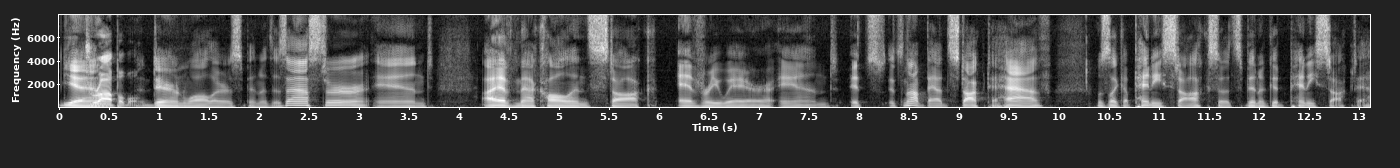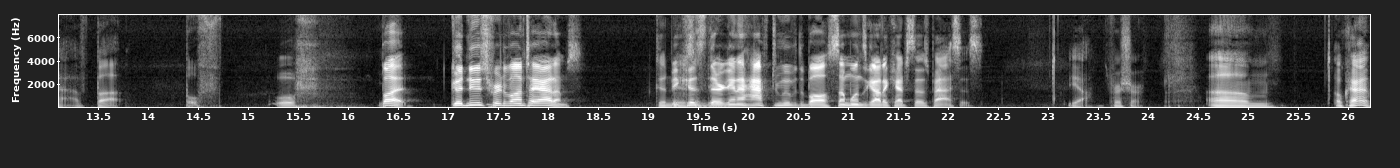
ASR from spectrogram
Yeah, Droppable. Darren Waller has been a disaster, and I have Mack Hollins stock everywhere, and it's it's not bad stock to have. It was like a penny stock, so it's been a good penny stock to have. But, oof, Oof. But good news for Davante Adams good news because they're gonna have to move the ball. Someone's got to catch those passes. Yeah for sure. Um, okay.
